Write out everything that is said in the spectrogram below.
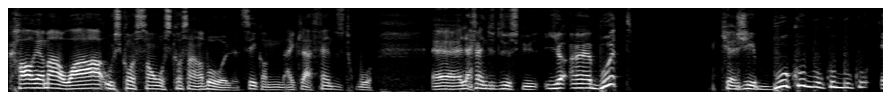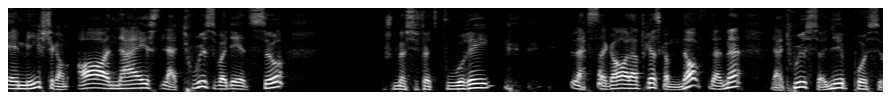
carrément voir où ce qu'on s'en va, là, tu sais, comme avec la fin du 3. Euh, la fin du 2, excuse. Il y a un bout que j'ai beaucoup, beaucoup, beaucoup aimé. J'étais comme, ah, oh, nice, la twist va être ça. Je me suis fait fourrer. la seconde après, c'est comme, non, finalement, la twist, ce n'est pas ça.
